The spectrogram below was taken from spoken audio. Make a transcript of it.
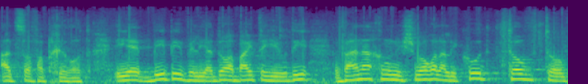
עד סוף הבחירות. יהיה ביבי ולידו הבית היהודי, ואנחנו נשמור על הליכוד טוב טוב.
